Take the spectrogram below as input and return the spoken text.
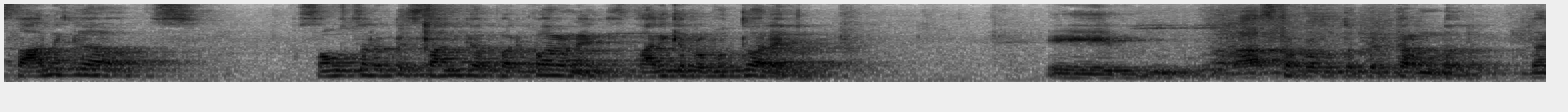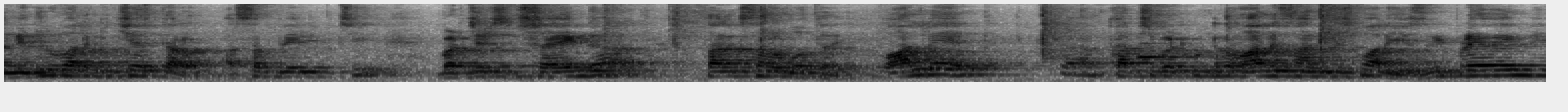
స్థానిక సంస్థలంటే స్థానిక పరిపాలనే స్థానిక ప్రభుత్వాలే. ఈ రాష్ట్ర ప్రభుత్వ పెడతా ఉండదు దాని నిధులు వాళ్ళకి ఇచ్చేస్తారు. అసెంబ్లీ నుంచి బడ్జెట్ స్వయంగా స్థానిక స్థలం పోతుంది వాళ్ళే ఖర్చు పెట్టుకుంటారు. వాళ్ళే సాయం చేసి వాళ్ళు చేస్తారు. ఇప్పుడు ఏమైంది?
